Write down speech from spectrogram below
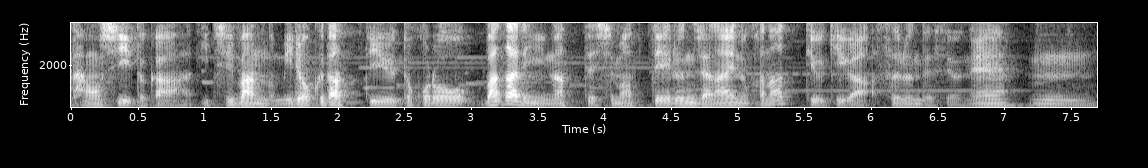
楽しいとか一番の魅力だっていうところばかりになってしまっているんじゃないのかなっていう気がするんですよね。うん。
